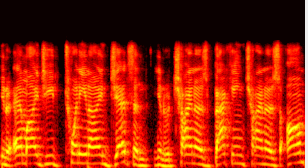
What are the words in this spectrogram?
you know MiG-29 jets, and you know China's backing China's arm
